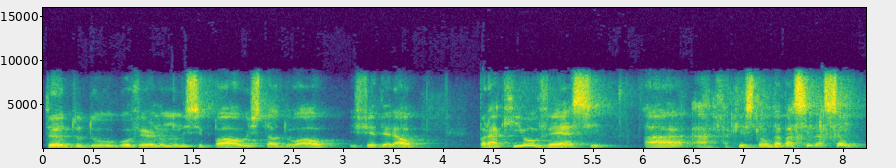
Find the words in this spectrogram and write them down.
tanto do governo municipal, estadual e federal, para que houvesse a, a, a, questão da vacinação.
